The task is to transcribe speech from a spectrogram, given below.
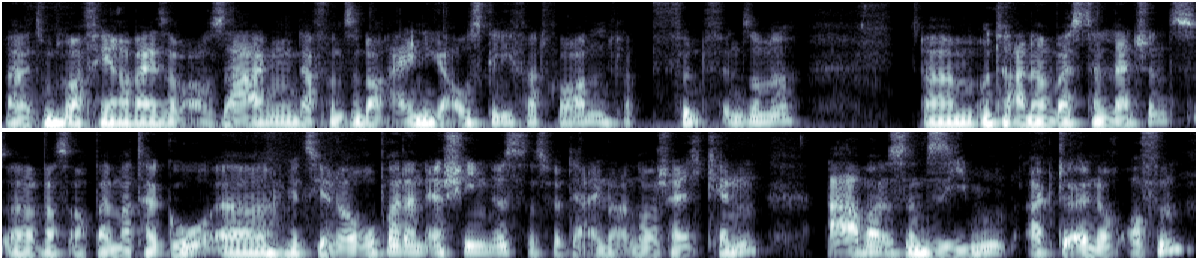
Äh, jetzt muss man fairerweise aber auch sagen, davon sind auch einige ausgeliefert worden. Ich glaube, fünf in Summe. Ähm, unter anderem Western Legends, äh, was auch bei Matago äh, jetzt hier in Europa dann erschienen ist. Das wird der eine oder andere wahrscheinlich kennen. Aber es sind sieben aktuell noch offen.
